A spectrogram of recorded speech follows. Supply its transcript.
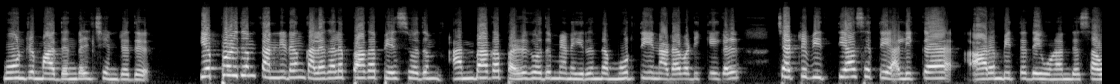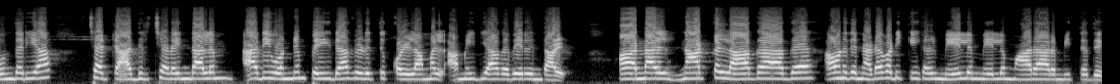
மூன்று மாதங்கள் சென்றது. எப்பொழுதும் தன்னிடம் கலகலப்பாக பேசுவதும் அன்பாக பழகுவதும் என இருந்த மூர்த்தியின் நடவடிக்கைகள் சற்று வித்தியாசத்தை அளிக்க ஆரம்பித்ததை உணர்ந்த சௌந்தர்யா சற்று அதிர்ச்சி அடைந்தாலும் அதை ஒன்றும் பெரிதாக எடுத்துக் கொள்ளாமல் அமைதியாகவே இருந்தாள். ஆனால் நாட்கள் ஆக ஆக அவனது நடவடிக்கைகள் மேலும் மேலும் மாற ஆரம்பித்தது.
